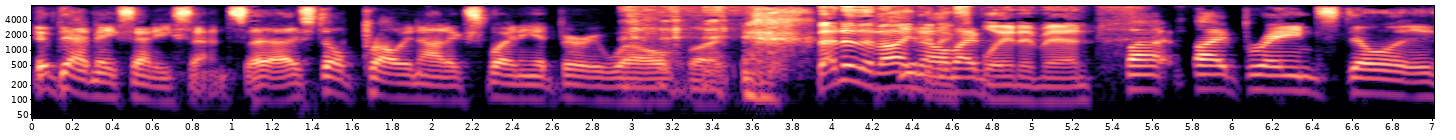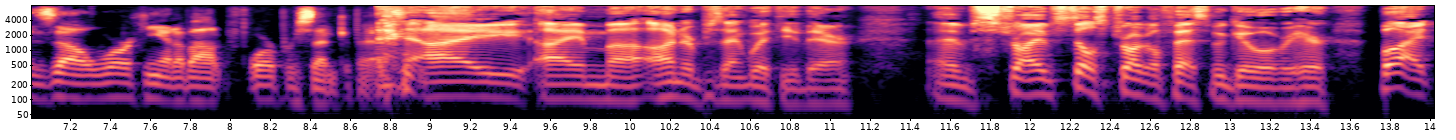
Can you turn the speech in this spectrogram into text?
if that makes any sense. Uh, I'm still probably not explaining it very well, but better than I can know, explain my, it, man. My, my brain still is uh, working at about four percent capacity. I I'm 100 uh, percent with you there. I'm, still struggle fest Magoo over here, but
